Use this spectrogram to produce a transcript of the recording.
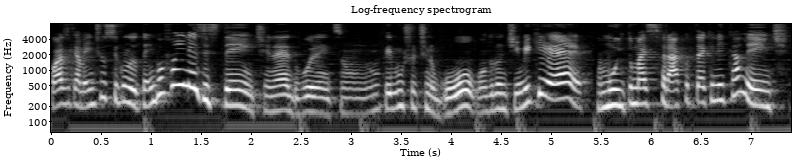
Basicamente, o segundo tempo foi inexistente, né, do Corinthians. Não, não teve um chute no gol contra um time que é muito mais fraco tecnicamente.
